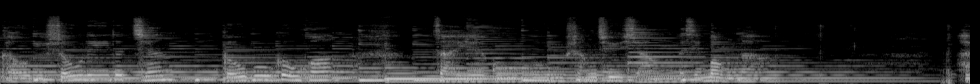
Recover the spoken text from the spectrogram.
考虑手里的钱够不够花，再也顾不上去想那些梦了。还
